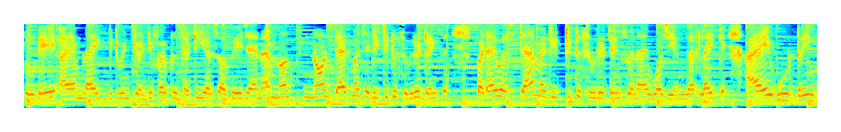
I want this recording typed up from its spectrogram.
Today i am like between 25 to 30 years of age and i'm not not that much addicted to sugary drinks but i was damn addicted to sugary drinks when i was younger. Like i would drink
